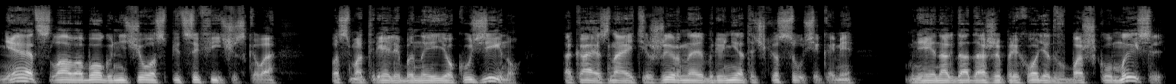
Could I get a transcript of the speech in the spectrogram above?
нет, слава богу, ничего специфического. Посмотрели бы на ее кузину, такая, знаете, жирная брюнеточка с усиками — мне иногда даже приходит в башку мысль,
